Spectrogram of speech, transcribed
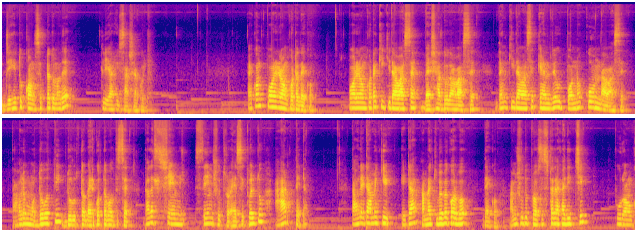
যেহেতু কনসেপ্টটা তোমাদের ক্লিয়ার হয়েছে আশা করি। এখন পরের অঙ্কটা দেখো। পরের অঙ্কটা কি কি দেওয়া আছে? ব্যাসার্ধ দেওয়া আছে। দেন কি দেওয়া আছে? কেন্দ্রে উৎপন্ন কোণ দেওয়া আছে। তাহলে মধ্যবর্তী দূরত্ব বের করতে বলতেছে। তাহলে সেম সেম সূত্র S equal to R theta তাহলে এটা আমি কি, এটা আমরা কীভাবে করব? দেখো, আমি শুধু প্রসেসটা দেখা দিচ্ছি, পুরো অঙ্ক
